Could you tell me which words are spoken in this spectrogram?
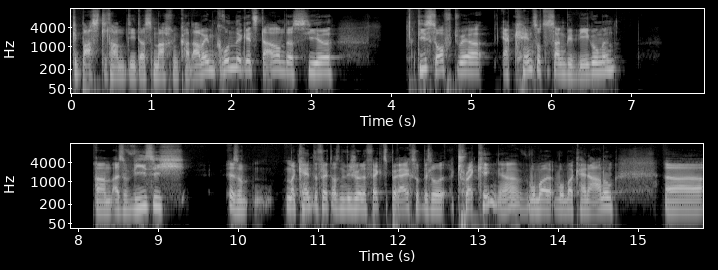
gebastelt haben, die das machen kann. Aber im Grunde geht es darum, dass hier die Software erkennt sozusagen Bewegungen. Ähm, also wie sich, also man kennt das vielleicht aus dem Visual Effects Bereich so ein bisschen Tracking, ja, wo man, wo man keine Ahnung, äh,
